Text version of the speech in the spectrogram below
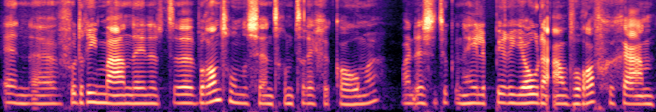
En uh, voor drie maanden in het brandhondencentrum terechtgekomen. Maar er is natuurlijk een hele periode aan vooraf gegaan.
